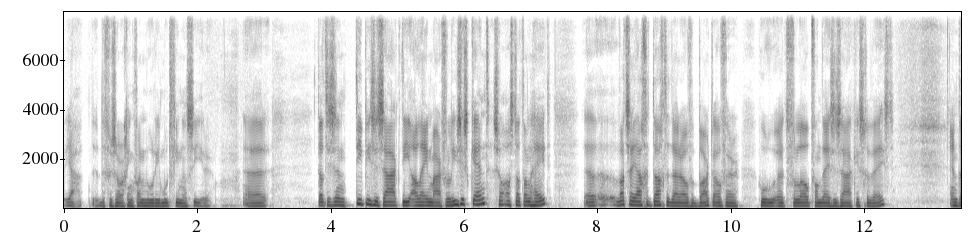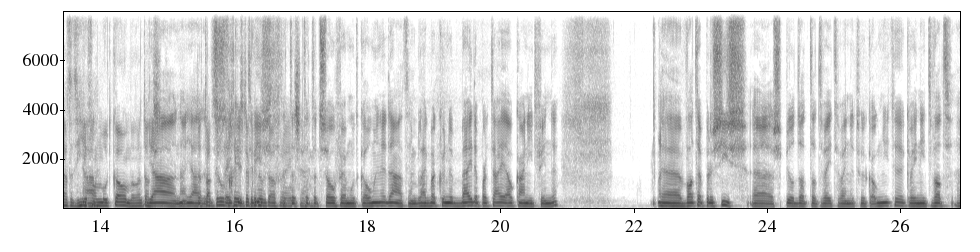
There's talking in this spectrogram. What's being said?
ja, de, de verzorging van Nouri moet financieren. Dat is een typische zaak die alleen maar verliezers kent, zoals dat dan heet. Wat zijn jouw gedachten daarover, Bart, over hoe het verloop van deze zaak is geweest? En dat het hiervan Ja. moet komen. Want dat, ja, nou ja, dat dat is droevig is, daar kunnen we het triest over dat, eens het- zijn. dat het zover moet komen, inderdaad. En blijkbaar kunnen beide partijen elkaar niet vinden. Eh, wat er precies eh, speelt, dat, dat weten wij natuurlijk ook niet. Ik weet niet wat eh,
